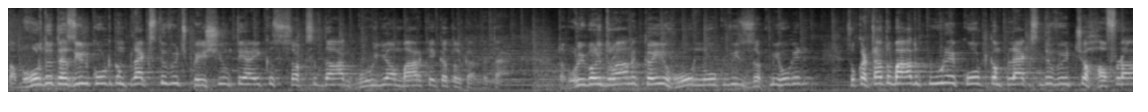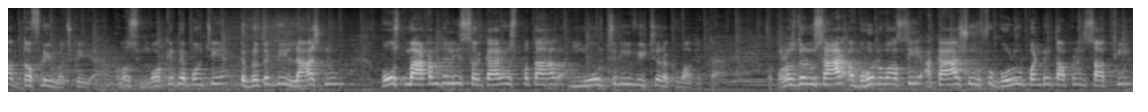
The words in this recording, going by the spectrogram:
ਤਾਂ ਦੇ ਤਹਿਸੀਲ court complex ਦੇ ਵਿੱਚ ਪੇਸ਼ੀ ਉੱਤੇ ਆ ਇੱਕ ਸ਼ਖਸ ਦਾ ਗੋਲੀਆਂ ਮਾਰ ਕੇ ਕਤਲ ਕਰ ਦਿੱਤਾ ਹੈ। ਤਾਂ ਗੋਲੀਬਾਰੀ ਦੌਰਾਨ ਕਈ ਹੋਰ ਲੋਕ ਵੀ ਜ਼ਖਮੀ ਹੋ ਗਏ ਨੇ। ਸੋ ਘਟਨਾ ਤੋਂ ਬਾਅਦ ਪੂਰੇ ਕੋਰਟ ਕੰਪਲੈਕਸ ਦੇ ਵਿੱਚ ਹਫੜਾ ਦਫੜੀ ਮਚ ਗਈ ਹੈ। ਪੁਲਿਸ ਮੌਕੇ ਤੇ ਪਹੁੰਚੀ ਹੈ ਤੇ ਮ੍ਰਿਤਕ ਦੀ ਲਾਸ਼ ਨੂੰ ਪੋਸਟਮਾਰਟਮ ਦੇ ਲਈ ਸਰਕਾਰੀ ਹਸਪਤਾਲ ਮੋਰਚਰੀ ਵਿੱਚ ਰਖਵਾ ਦਿੱਤਾ ਹੈ। ਤਾਂ ਪੁਲਿਸ ਦੇ ਅਨੁਸਾਰ ਅਬੋਹਰ ਨਿਵਾਸੀ ਆਕਾਸ਼ ਉਰਫ ਗੋਲੂ ਪੰਡਿਤ ਆਪਣੇ ਸਾਥੀ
